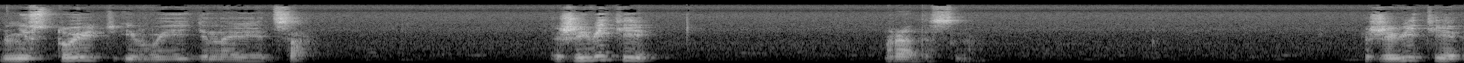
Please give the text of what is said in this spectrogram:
не стоить и выеденного яйца. Живите радостно. Живите,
